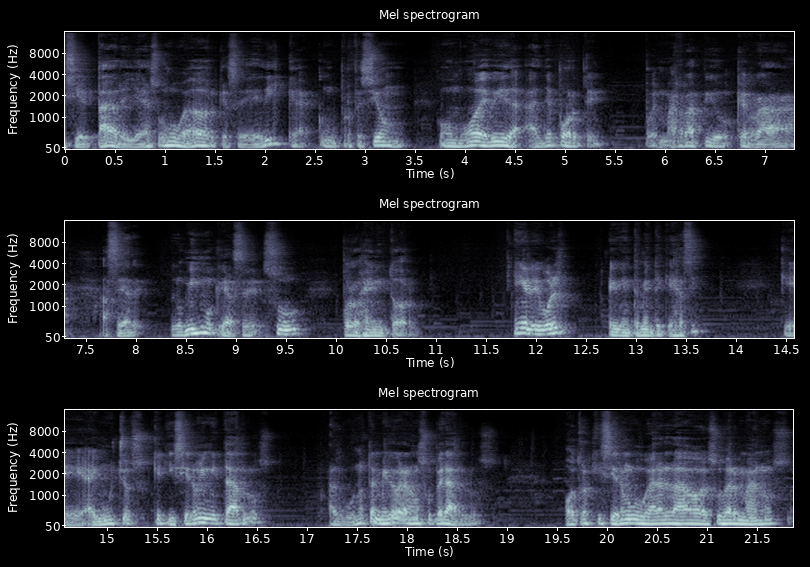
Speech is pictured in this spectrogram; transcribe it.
si el padre ya es un jugador que se dedica como profesión, como modo de vida al deporte, pues más rápido querrá hacer lo mismo que hace su progenitor. En el béisbol, evidentemente que es así, que hay muchos que quisieron imitarlos, algunos también lograron superarlos, otros quisieron jugar al lado de sus hermanos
